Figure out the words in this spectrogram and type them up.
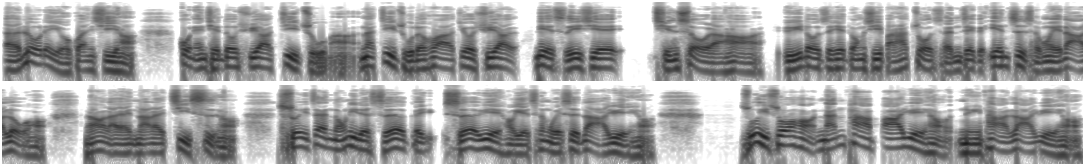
呃肉类有关系哈。过年前都需要祭祖嘛，那祭祖的话就需要猎食一些禽兽了哈。鱼肉这些东西，把它做成这个腌制成为腊肉哈，然后来拿来祭祀哈。所以在农历的十二个十二月哈，也称为是腊月哈。所以说哈，男怕八月哈，女怕腊月哈。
